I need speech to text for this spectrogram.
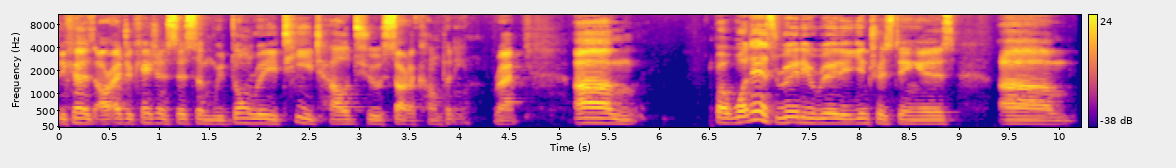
Because our education system, we don't really teach how to start a company, right? Um, but what is really, really interesting is um,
